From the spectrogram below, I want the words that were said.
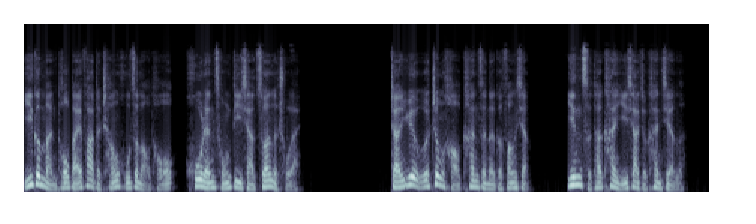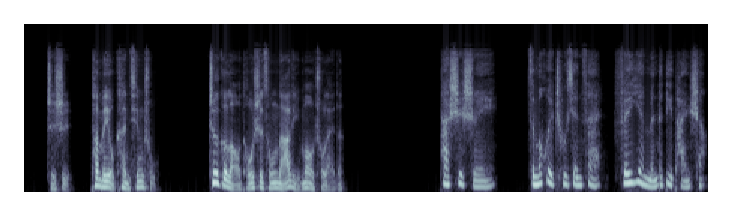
一个满头白发的长胡子老头忽然从地下钻了出来，展月娥正好看在那个方向，因此他看一下就看见了，只是他没有看清楚这个老头是从哪里冒出来的。他是谁？怎么会出现在飞燕门的地盘上？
